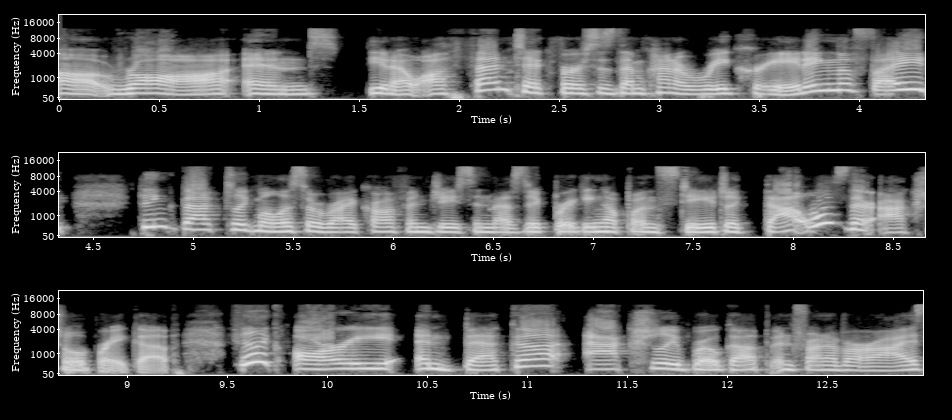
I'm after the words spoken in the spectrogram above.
uh, raw and you know authentic versus them kind of recreating the fight. Think back to like Melissa Rycroft and Jason Mesnick breaking up on stage. Like that was their actual breakup. I feel like Arie and Becca actually broke up in front of our eyes.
